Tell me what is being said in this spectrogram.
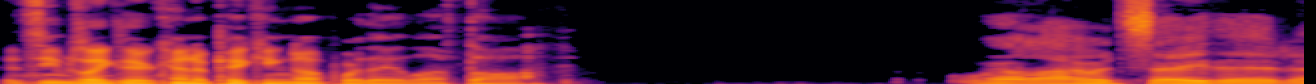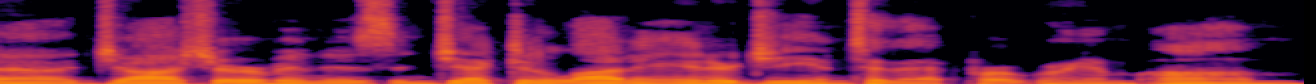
it seems like they're kind of picking up where they left off. Well, I would say that uh, Josh Irvin has injected a lot of energy into that program. Um,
